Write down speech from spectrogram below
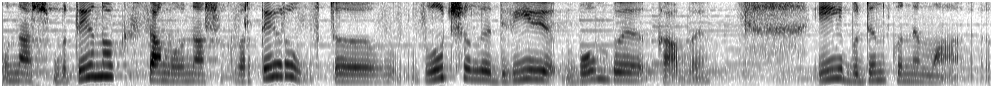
у наш будинок, саме у нашу квартиру, влучили дві бомби каби. І будинку нема. Е,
